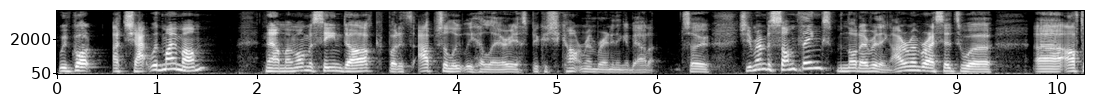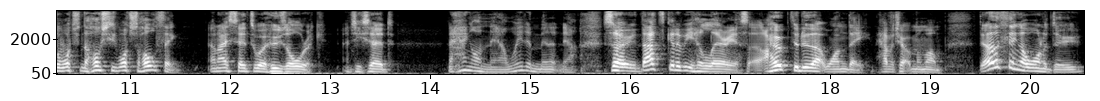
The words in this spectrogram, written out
We've got a chat with my mum. Now, my mum has seen Dark, but it's absolutely hilarious because she can't remember anything about it. So she remembers some things, but not everything. I remember I said to her uh, after watching the whole, she watched the whole thing, and I said to her, "Who's Ulrich?" And she said, "Now hang on, now wait a minute now." So that's going to be hilarious. I hope to do that one day. Have a chat with my mum. The other thing I want to do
